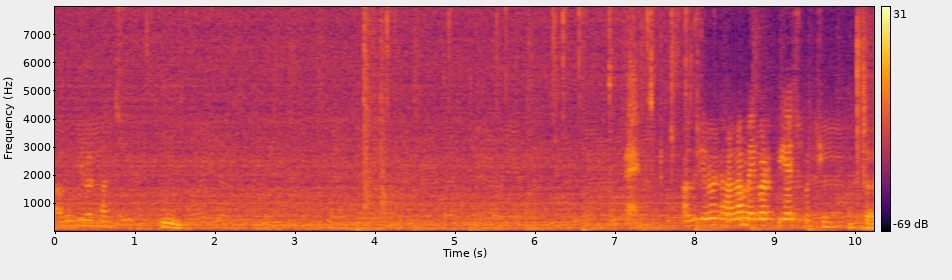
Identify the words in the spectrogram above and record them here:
কালো জিরে ঢালছি হুম। কালো জিরে ঢাললাম এবার পেঁয়াজ করছি আচ্ছা।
